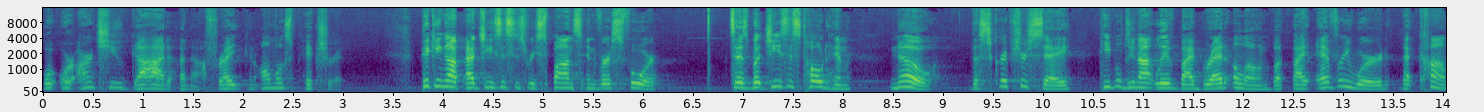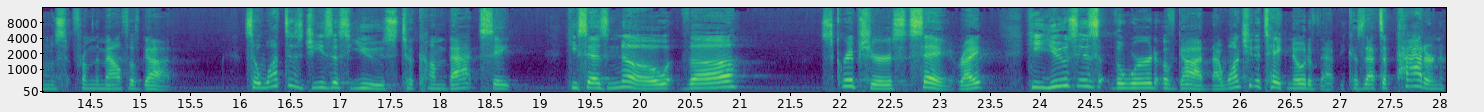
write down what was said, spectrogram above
Or, or aren't you God enough, right? You can almost picture it. Picking up at Jesus' response in verse 4, it says, But Jesus told him, no, the scriptures say people do not live by bread alone, but by every word that comes from the mouth of God. So, what does Jesus use to combat Satan? He says, No, the scriptures say, right? He uses the word of God. And I want you to take note of that because that's a pattern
